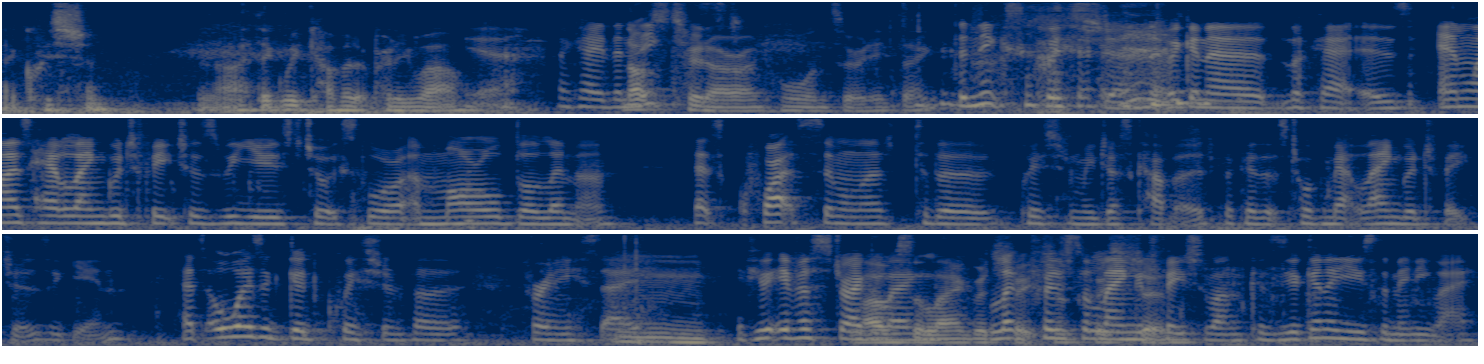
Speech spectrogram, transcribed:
that question? No, I think we covered it pretty well. Yeah. Okay. The Not next. to toot our own horns or anything. The next question that we're going to look at is analyze how language features were used to explore a moral dilemma That's quite similar to the question we just covered because it's talking about language features again. That's always a good question for for an essay. Mm. If you're ever struggling, look for the language feature one because you're going to use them anyway.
